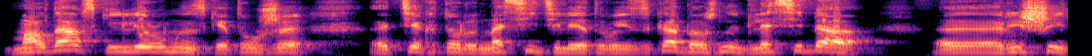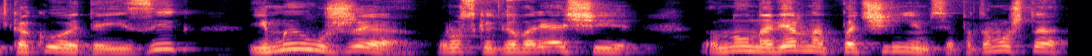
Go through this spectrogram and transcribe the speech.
молдавский или румынский. Это уже э, те, которые носители этого языка, должны для себя решить, какой это язык, и мы уже, русскоговорящие, ну, наверное, подчинимся, потому что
